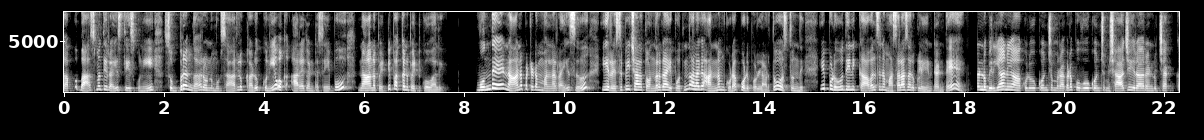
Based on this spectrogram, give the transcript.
కప్పు బాస్మతి రైస్ తీసుకుని శుభ్రంగా 2, 3 సార్లు కడుక్కుని ఒక అరగంట సేపు నానపెట్టి పక్కన పెట్టుకోవాలి. ముందే నానపెట్టడం వలన రైస్ ఈ రెసిపీ చాలా తొందరగా అయిపోతుంది. అలాగే అన్నం కూడా పొడి పొడిలాడుతూ వస్తుంది. ఇప్పుడు దీనికి కావలసిన మసాలా సరుకులు ఏంటంటే రెండు బిర్యానీ ఆకులు, కొంచెం రగడ పువ్వు, కొంచెం షాజీరా, రెండు చెక్క,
